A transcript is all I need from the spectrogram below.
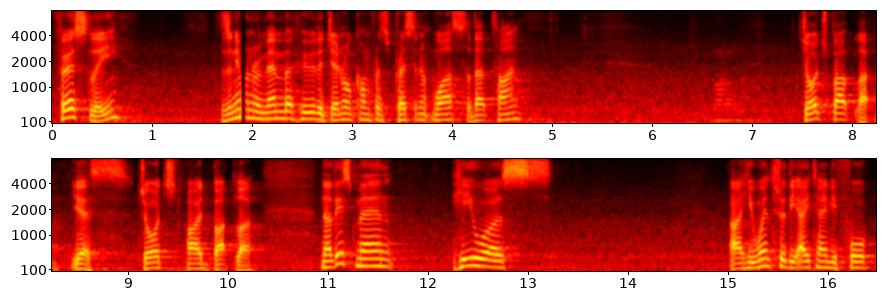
Firstly, does anyone remember who the General Conference president was at that time? Butler. George Butler, yes, George Ide Butler. Now, this man, he was uh, he went through the 1884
